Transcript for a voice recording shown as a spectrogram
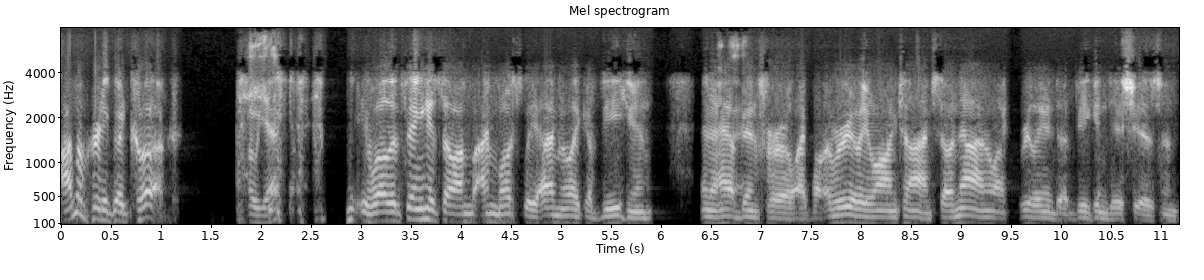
I'm a pretty good cook. Oh yeah, Well, the thing is, though, I'm I'm mostly I'm like a vegan, and I have been for like a really long time. So now I'm like really into vegan dishes, and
